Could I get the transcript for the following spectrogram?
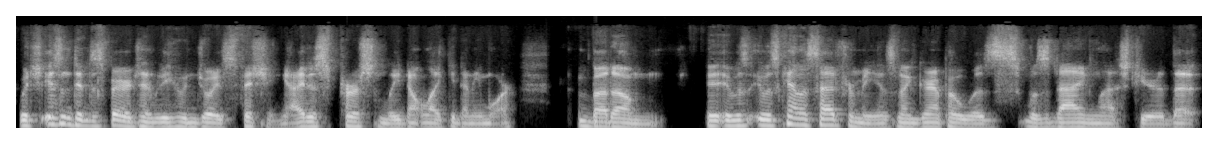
which isn't to disparage anybody who enjoys fishing. I just personally don't like it anymore. But um it, it was it was kind of sad for me as my grandpa was was dying last year that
